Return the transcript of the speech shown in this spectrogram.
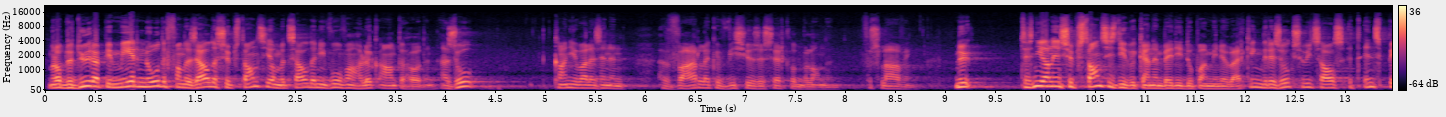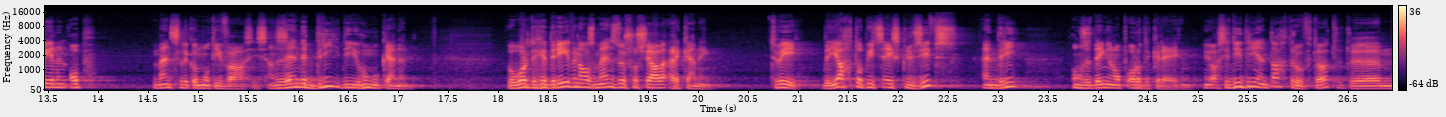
Maar op de duur heb je meer nodig van dezelfde substantie om hetzelfde niveau van geluk aan te houden. En zo kan je wel eens in een gevaarlijke, vicieuze cirkel belanden. Verslaving. Nu, het is niet alleen substanties die we kennen bij die dopaminewerking. Er is ook zoiets als het inspelen op menselijke motivaties. En er zijn er drie die je goed moet kennen. We worden gedreven als mens door sociale erkenning. Twee, de jacht op iets exclusiefs. En drie, onze dingen op orde krijgen. Nu, als je die drie in het achterhoofd houdt, ehm,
